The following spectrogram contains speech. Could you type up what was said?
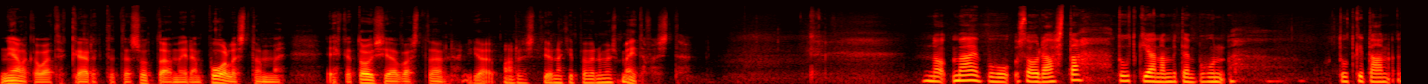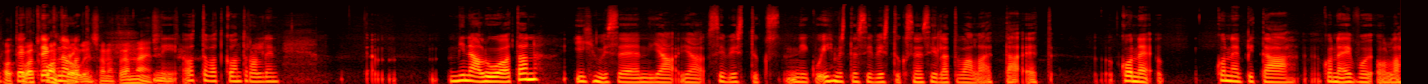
ne alkavat käydä tätä sotaa meidän puolestamme, ehkä toisia vastaan ja mahdollisesti jonakin päivänä myös meitä vastaan? No mä en puhu sodasta tutkijana, miten puhun, tutkitaan Ottavat te- kontrollin, sanotaan näin. Niin, ottavat kontrollin minä luotan ihmiseen ja, ja sivistyks, niin kuin ihmisten sivistykseen sillä tavalla, että, että kone, kone, pitää, kone ei voi olla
